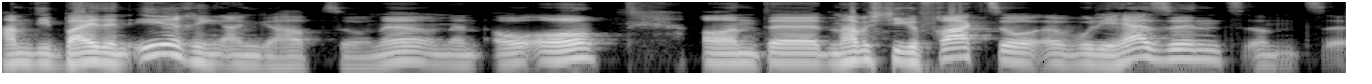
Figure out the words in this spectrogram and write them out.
Haben die beiden Ehering angehabt, so, ne? Und dann, oh, oh. Und äh, dann habe ich die gefragt, so, äh, wo die her sind und äh,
